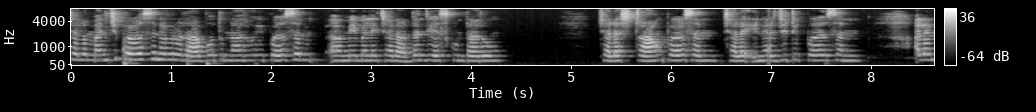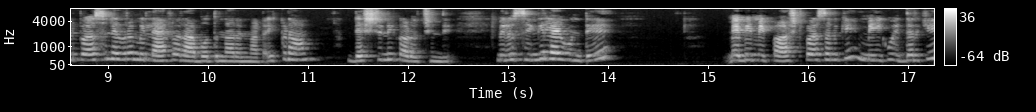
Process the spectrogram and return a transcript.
చాలా మంచి పర్సన్ ఎవరో రాబోతున్నారు. ఈ పర్సన్ మిమ్మల్ని చాలా అర్థం చేసుకుంటారు. చాలా స్ట్రాంగ్ పర్సన్ చాలా ఎనర్జెటిక్ పర్సన్. అలాంటి పర్సన్ ఎవరో మీ లైఫ్లో రాబోతున్నారనమాట ఇక్కడ డెస్టినీ కార్డ్ వచ్చింది. మీరు సింగిల్ అయి ఉంటే మేబీ మీ పాస్ట్ పర్సన్కి మీకు ఇద్దరికి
